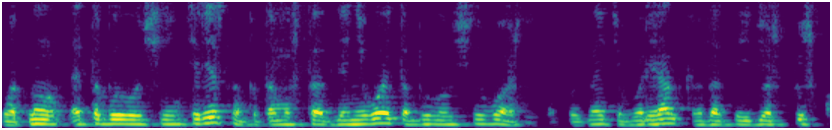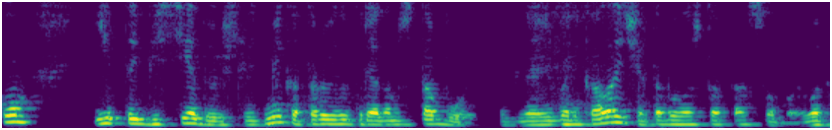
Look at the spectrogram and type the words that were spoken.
Вот. Но это было очень интересно, потому что для него это было очень важно. Такой, знаете, вариант, когда ты идешь пешком, и ты беседуешь с людьми, которые идут рядом с тобой. Для Льва Николаевича это было что-то особое. Вот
